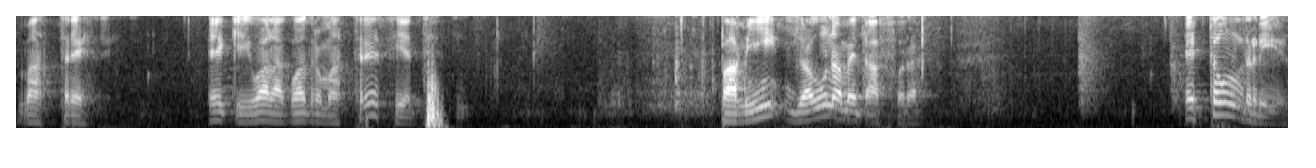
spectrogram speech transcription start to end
más 3. X igual a 4 más 3, 7. Para mí, yo hago una metáfora. Esto es un río.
